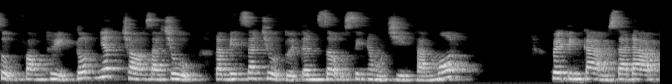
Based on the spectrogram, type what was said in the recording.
dụng phong thủy tốt nhất cho gia chủ, đặc biệt gia chủ tuổi Tân Dậu sinh năm 1981. Về tình cảm gia đạo,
